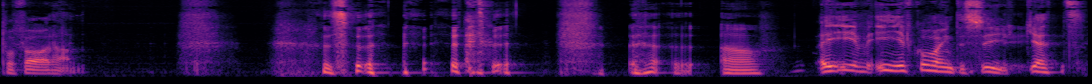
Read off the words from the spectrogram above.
på förhand. Ja, IFK har ju inte psyket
